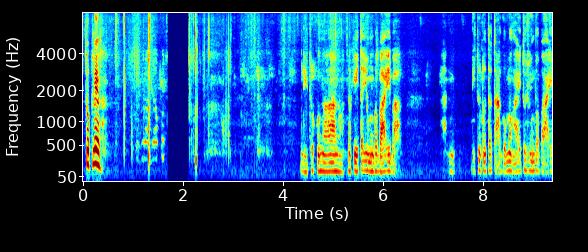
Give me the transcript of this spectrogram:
Ito, Claire. Sigurado ako. Dito ko na ano, nakita yung babae ba. Dito nagtatago mga ito yung babae.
